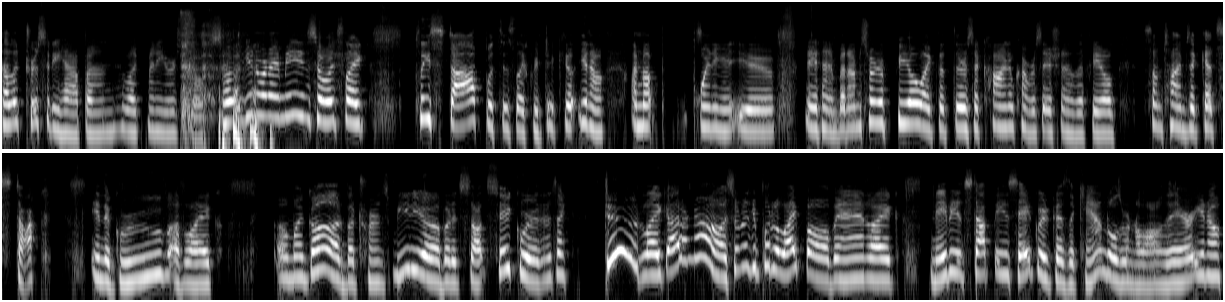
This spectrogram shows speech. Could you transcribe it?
electricity happened like many years ago. So you know what I mean? So it's like, please stop with this like ridiculous. You know, I'm not pointing at you, Nathan, but I'm sort of feel like that there's a kind of conversation in the field. Sometimes it gets stuck in the groove of like, oh my god, but transmedia, but it's not sacred. And it's like, dude, like I don't know. As soon as you put a light bulb in, like maybe it stopped being sacred because the candles were no longer there. You know,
